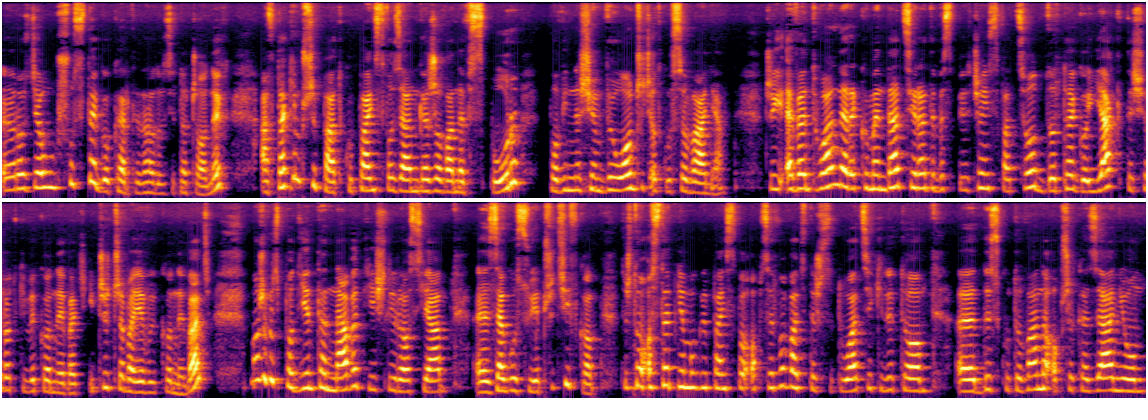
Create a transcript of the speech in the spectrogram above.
rozdziału szóstego Karty Narodów Zjednoczonych, a w takim przypadku państwo zaangażowane w spór powinno się wyłączyć od głosowania. Czyli ewentualne rekomendacje Rady Bezpieczeństwa co do tego, jak te środki wykonywać i czy trzeba je wykonywać, może być podjęta nawet jeśli Rosja e, zagłosuje przeciwko. Zresztą ostatnio mogli Państwo obserwować też sytuację, kiedy to e, dyskutowano o przekazaniu,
